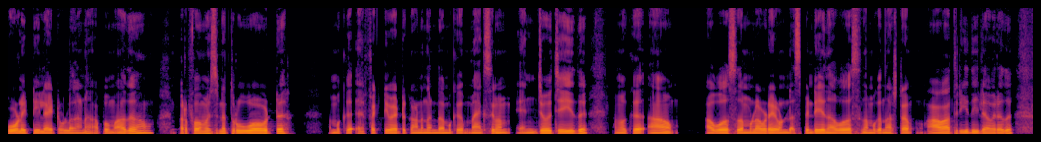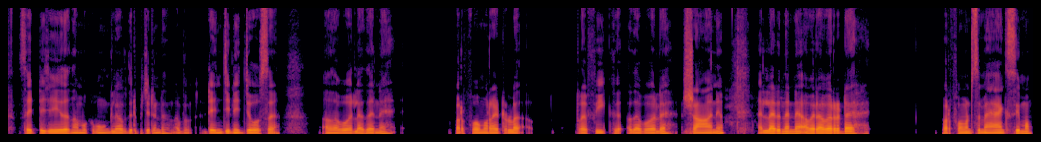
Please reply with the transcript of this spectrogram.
ക്വാളിറ്റിയിലായിട്ടുള്ളതാണ് അപ്പം അത് പെർഫോമൻസിന് ത്രൂ ഔട്ട് നമുക്ക് എഫക്റ്റീവായിട്ട് കാണുന്നുണ്ട്. നമുക്ക് മാക്സിമം എൻജോയ് ചെയ്ത് നമുക്ക് ആ അവേഴ്സ് നമ്മളവിടെ ഉണ്ട്. സ്പെൻഡ് ചെയ്യുന്ന അവേഴ്സ് നമുക്ക് നഷ്ടം ആവാത്ത രീതിയിൽ അവരത് സെറ്റ് ചെയ്ത് നമുക്ക് മുമ്പിൽ അവതരിപ്പിച്ചിട്ടുണ്ട്. അപ്പം രഞ്ജിനി ജോസ് അതുപോലെ തന്നെ പെർഫോമറായിട്ടുള്ള റഫീഖ് അതേപോലെ ഷാൻ എല്ലാവരും തന്നെ അവരവരുടെ പെർഫോമൻസ് മാക്സിമം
